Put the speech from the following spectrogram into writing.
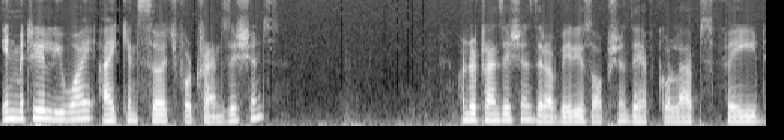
In material UI I can search for transitions. Under transitions there are various options. They have collapse fade.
